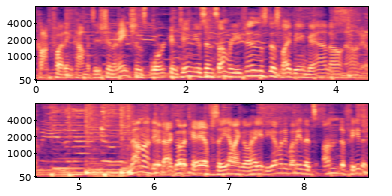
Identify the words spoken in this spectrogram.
cockfighting competition. An ancient sport continues in some regions despite being banned. Oh no, dude. No, no, dude. I go to KFC and I go, hey, do you have anybody that's undefeated?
